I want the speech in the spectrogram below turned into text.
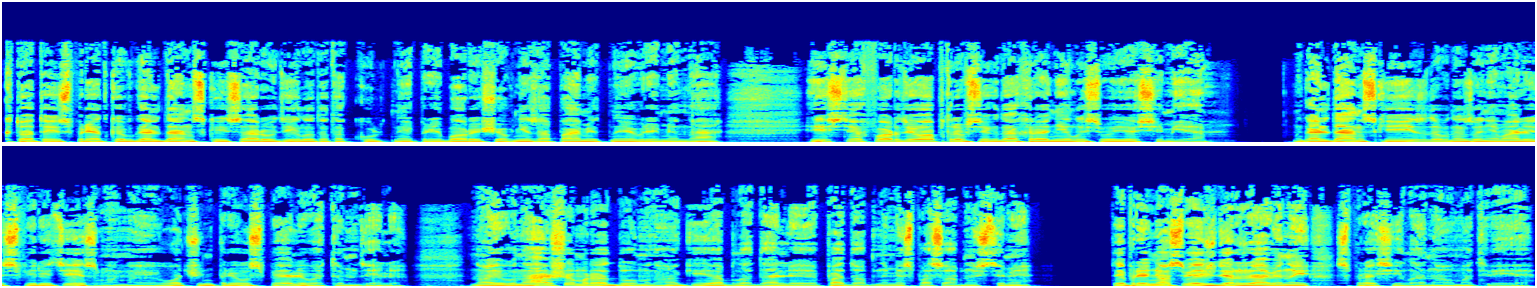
Кто-то из предков Гальданской соорудил этот оккультный прибор еще в незапамятные времена, и с тех пор диоптра всегда хранилась в ее семье. Гальданские издавна занимались спиритизмом и очень преуспели в этом деле. Но и в нашем роду многие обладали подобными способностями. «Ты принес вещь Державиной?» — спросила она у Матвея.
